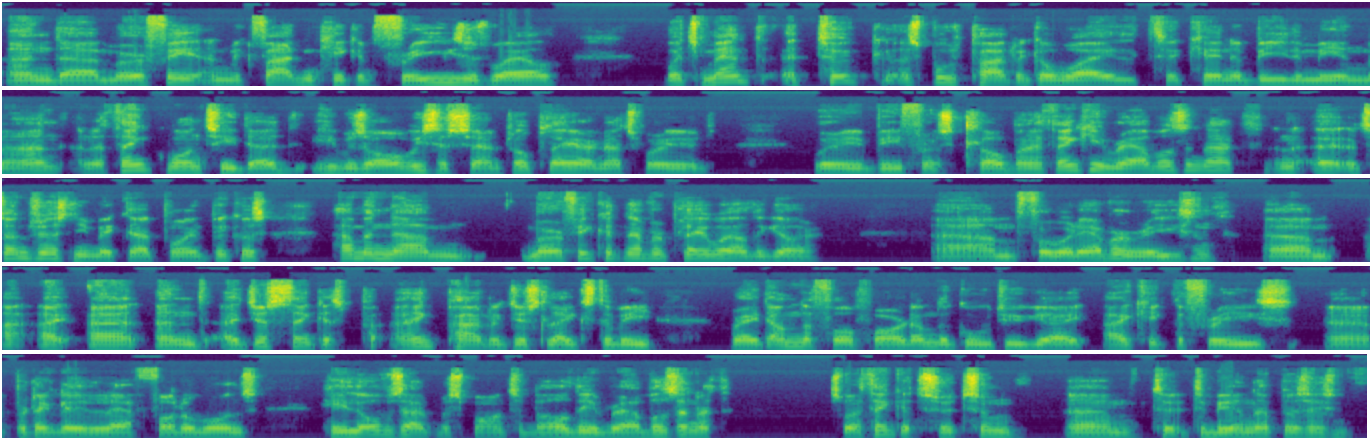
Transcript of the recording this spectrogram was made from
and uh, Murphy, and McFadden kicking frees as well, which meant it took, I suppose, Patrick a while to kind of be the main man. And I think once he did, he was always a central player, and that's where he'd where he'd be for his club. And I think he rebels in that. And uh, it's interesting you make that point because him and um, Murphy could never play well together. Um, for whatever reason, um, I, I, and I just think it's. I think Patrick just likes to be right. I'm the full forward. I'm the go-to guy. I kick the frees, uh, particularly the left-footed ones he loves that responsibility, rebels in it. So I think it suits him um, to, to be in that position.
